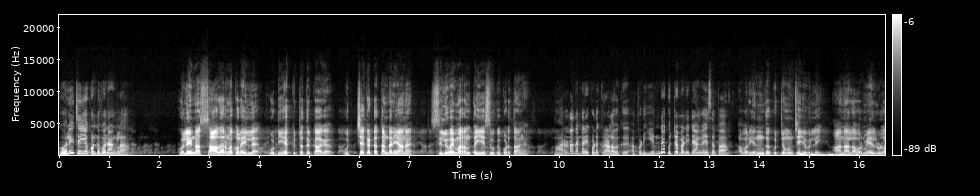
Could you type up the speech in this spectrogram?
கொலை செய்ய கொண்டு போனாங்களா? கொலைன்னா சாதாரண கொலை இல்ல. கொடிய குற்றத்திற்காக உச்சகட்ட தண்டனையான சிலுவை மரணத்தை இயேசுவுக்கு கொடுத்தாங்க. மரண தண்டனை கொடுக்கிற அளவுக்கு அப்படி என்ன குற்றம் பண்ணிட்டாங்க ஏசப்பா அவர் எந்த குற்றமும் செய்யவில்லை. ஆனால் அவர் மேல் உள்ள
